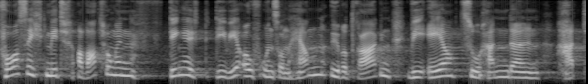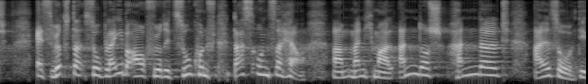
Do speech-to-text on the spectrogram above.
Vorsicht mit Erwartungen, Dinge, die wir auf unseren Herrn übertragen, wie er zu handeln hat. Es wird so bleiben auch für die Zukunft, dass unser Herr äh, manchmal anders handelt. Also die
